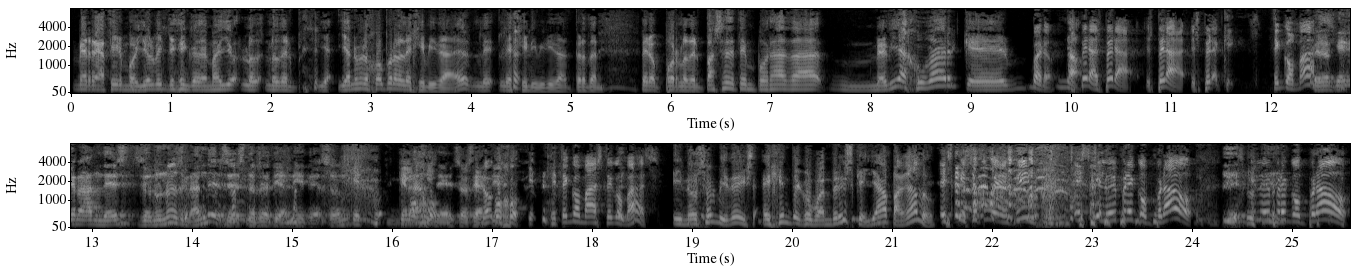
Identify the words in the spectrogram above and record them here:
me reafirmo, yo el 25 de mayo, lo, lo del, ya, ya no me lo juego por la legibilidad, ¿eh? Le- legibilidad, perdón. Pero por lo del pase de temporada, me voy a jugar que... Bueno, No. espera, espera, espera, espera, que tengo más. Pero qué grandes, son unos grandes estos de Cianides, son que grandes. O sea, No, ojo, que, que tengo más, tengo más. Y no os olvidéis, hay gente como Andrés que ya ha pagado. Es que eso te voy a decir. Es que lo he precomprado. Es que lo he precomprado.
